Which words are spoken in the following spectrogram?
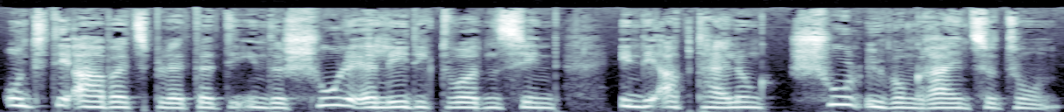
und die Arbeitsblätter, die in der Schule erledigt worden sind, in die Abteilung Schulübung reinzutun.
